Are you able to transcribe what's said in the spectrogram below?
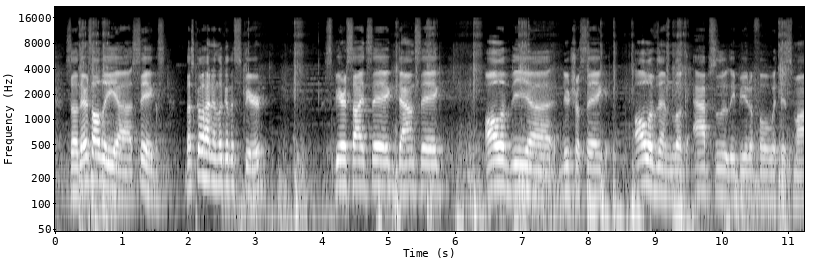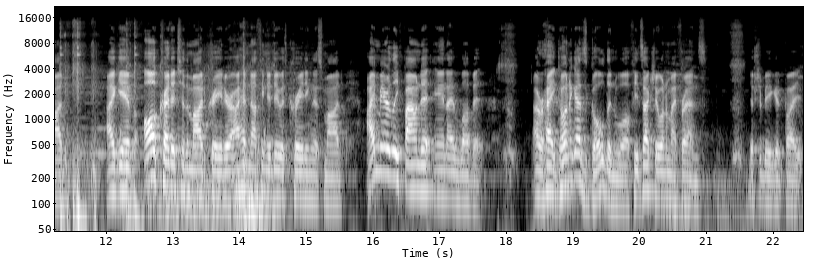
so there's all the uh, SIGs. Let's go ahead and look at the spear. Spear side SIG, down SIG, all of the uh, neutral SIG. All of them look absolutely beautiful with this mod. I give all credit to the mod creator. I had nothing to do with creating this mod. I merely found it and I love it. Alright, going against Golden Wolf. He's actually one of my friends. This should be a good fight.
